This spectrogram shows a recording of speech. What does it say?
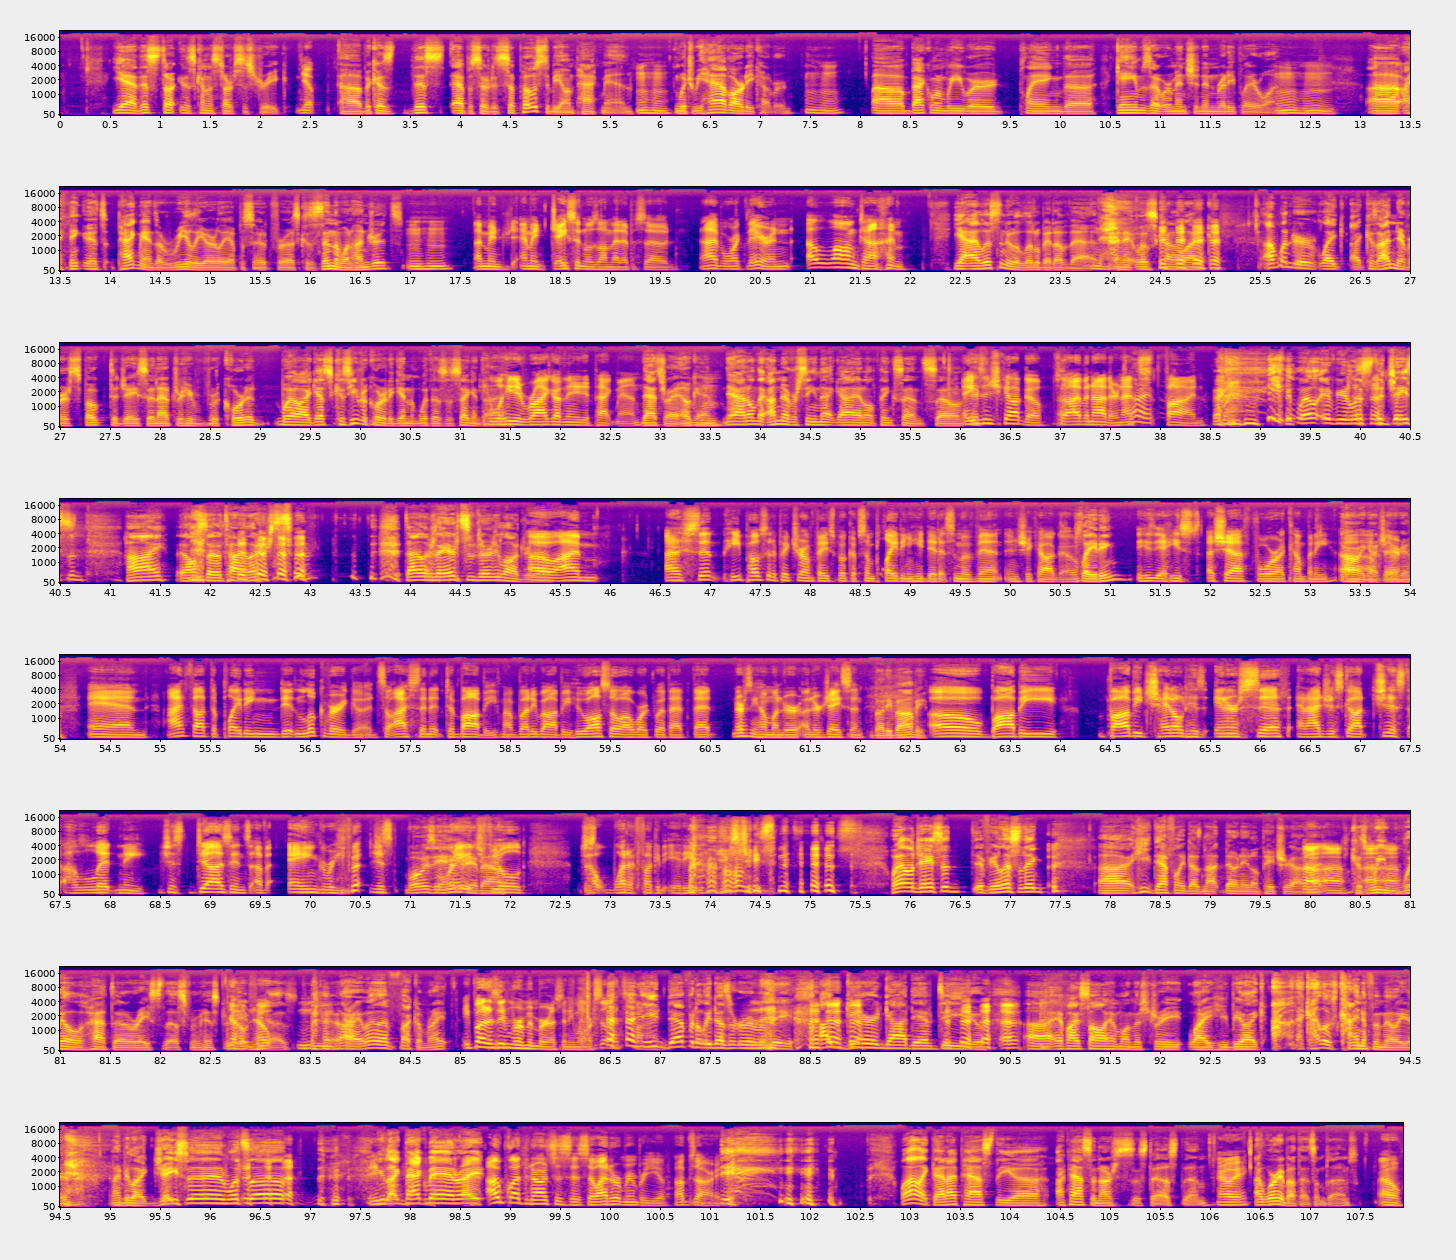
Yeah, this start this kind of starts the streak. Yep. Uh, because this episode is supposed to be on Pac-Man, Mm-hmm. which we have already covered. Mm-hmm. Uh, back when we were playing the games that were mentioned in Ready Player One. Mm-hmm. Uh, I think it's Pac-Man's a really early episode for us because it's in the 100s. Mm-hmm. I mean, I mean, Jason was on that episode. and I haven't worked there in a long time. Yeah, I listened to a little bit of that, and it was kind of like, I wonder, like, uh, because I never spoke to Jason after he recorded. Well, I guess because he recorded again with us a second time. Well, he did Rygar, then he did Pac-Man. That's right. Okay. Mm-hmm. Yeah, I don't think I've never seen that guy. I don't think since. So Hey, He's in Chicago, so I haven't either, and that's Alright. fine. well, if you're listening, Jason, hi. Also, Tyler's. Tyler's aired some dirty laundry. Oh, I'm. I sent. He posted a picture on Facebook of some plating he did at some event in Chicago. plating. He's, yeah, he's a chef for a company. Oh, uh, I up gotcha, there. okay. And I thought the plating didn't look very good, so I sent it to Bobby, my buddy Bobby, who also I worked with at that nursing home under under Jason. Buddy Bobby. Oh, Bobby. Bobby channeled his inner Sith, and I just got just a litany, just dozens of angry, just What was he angry rage about? Fueled. Oh, what a fucking idiot Jason is. Well, Jason, if you're listening, uh, he definitely does not donate on Patreon Uh-uh, because we will have to erase this from history. No, he nope. All right, well, then fuck him, right? He probably doesn't even remember us anymore, so that's he definitely doesn't remember me. I guarantee goddamn to you, uh, if I saw him on the street, like he'd be like, "Oh, that guy looks kind of familiar," and I'd be like, "Jason, what's up? you like Pac-Man, right?" I'm quite the narcissist, so I don't remember you. I'm sorry. Well, I like that. I passed the uh, I passed the narcissist test. Then Oh, yeah. I worry about that sometimes. oh,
